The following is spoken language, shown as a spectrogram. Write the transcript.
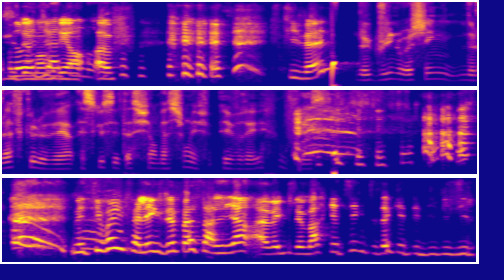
je On aurait dû demanderai en attendre. off. Steven, Le greenwashing ne lave que le verre. Est-ce que cette affirmation est, est vraie ou fausse? mais tu vois, il fallait que je fasse un lien avec le marketing. C'est ça qui était difficile.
